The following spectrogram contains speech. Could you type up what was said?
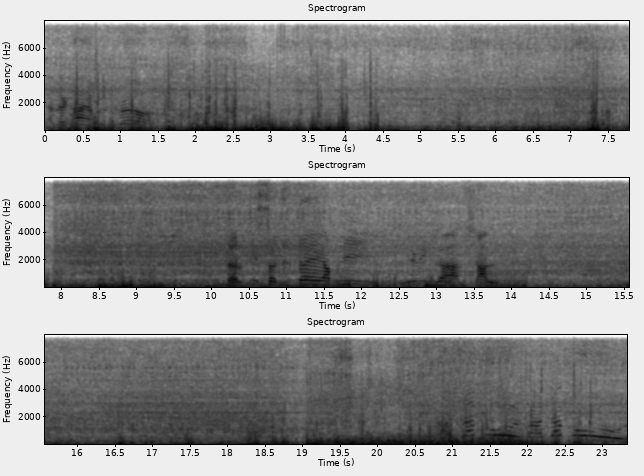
त्याचं काय आपलं सगळं धरती सजतय आपली हिरवीगार शाल। राजापूर राजापूर।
